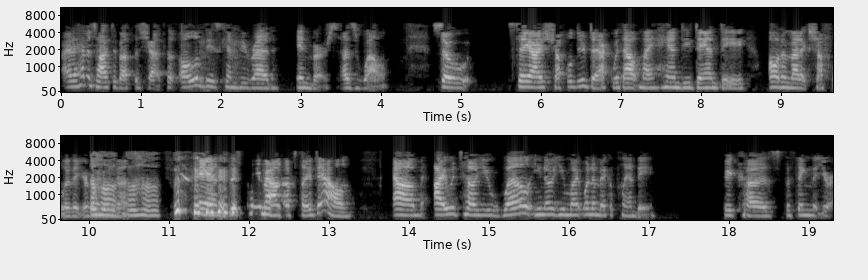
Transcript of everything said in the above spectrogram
I haven't talked about this yet, but all of these can be read inverse as well. So say I shuffled your deck without my handy dandy automatic shuffler that you're going uh-huh, to invent. Uh-huh. and this came out upside down. Um, I would tell you, well, you know, you might want to make a plan B because the thing that you're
